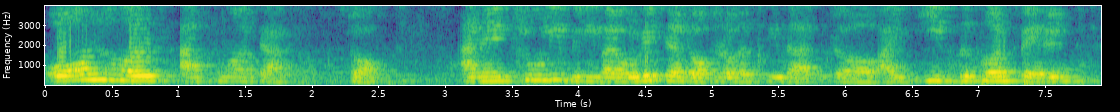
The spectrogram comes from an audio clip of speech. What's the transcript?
all her asthma attacks stopped. And I truly believe, I always tell Dr. Avasthi that uh, I, he's the third parent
